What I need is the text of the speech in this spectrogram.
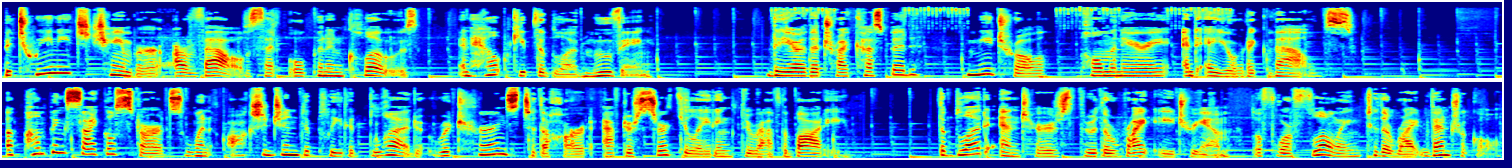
Between each chamber are valves that open and close and help keep the blood moving. They are the tricuspid, mitral, pulmonary, and aortic valves. A pumping cycle starts when oxygen depleted blood returns to the heart after circulating throughout the body. The blood enters through the right atrium before flowing to the right ventricle.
